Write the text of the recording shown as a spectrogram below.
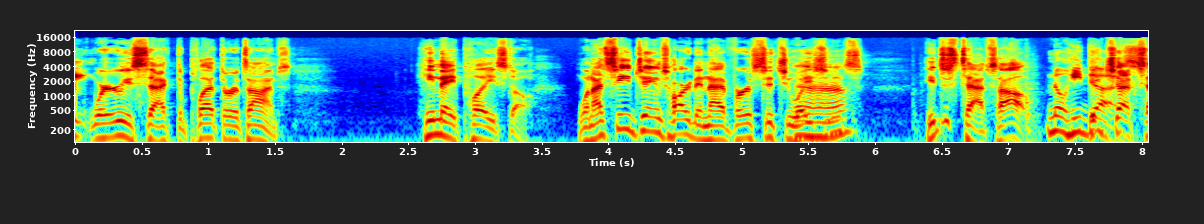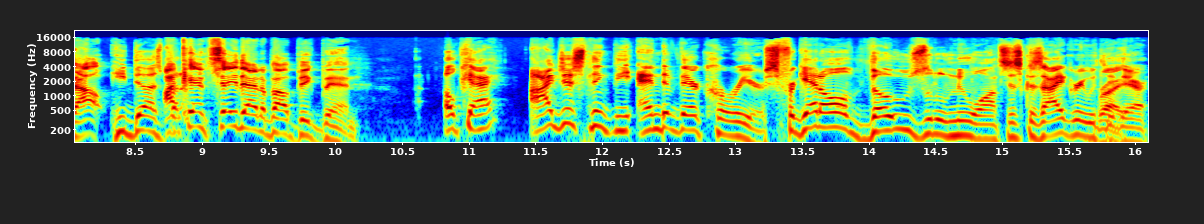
where he was sacked a plethora of times. He made plays though. When I see James Harden in adverse situations, he just taps out. Uh-huh. No, he does. He checks out. He does, I can't say that about Big Ben. Okay. I just think the end of their careers, forget all those little nuances, because I agree with you there.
